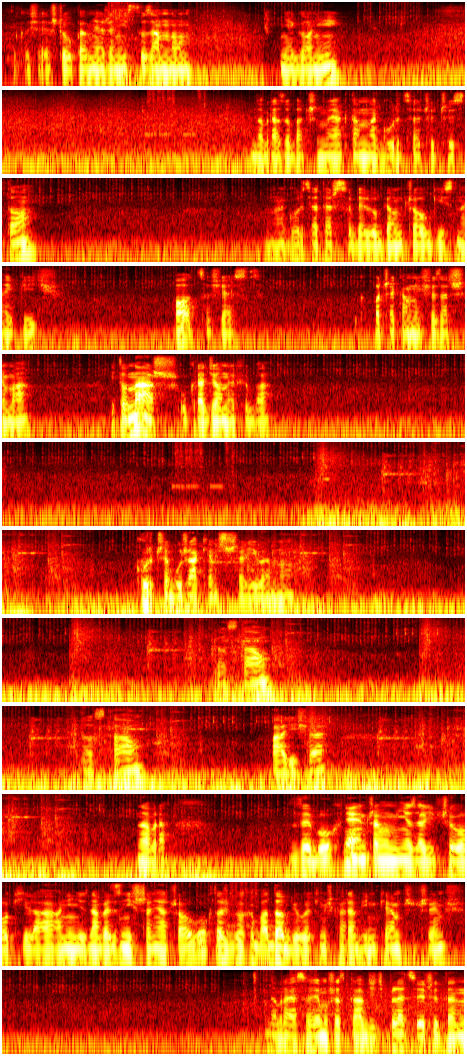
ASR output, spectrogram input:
Tylko się jeszcze upewnię, że nic tu za mną nie goni. Dobra, zobaczymy jak tam na górce, czy czysto. Na górce też sobie lubią czołgi snajpić. O, coś jest. Tylko poczekam, niech się zatrzyma. I to nasz, ukradziony chyba. Kurczę, burzakiem strzeliłem, no. Dostał. Dostał. Pali się. Dobra. Wybuch. Nie wiem czemu mi nie zaliczyło killa, ani nawet zniszczenia czołgu. Ktoś go chyba dobił jakimś karabinkiem czy czymś. Dobra, ja sobie muszę sprawdzić plecy, czy ten...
